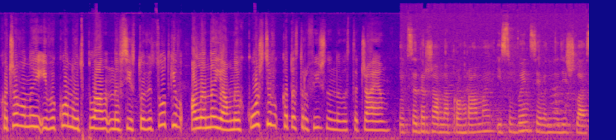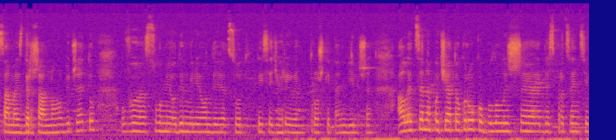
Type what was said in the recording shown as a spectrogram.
Хоча вони і виконують план не всі 100%, але наявних коштів катастрофічно не вистачає. Це державна програма і субвенція надійшла саме з державного бюджету в сумі 1 мільйон 900 тисяч гривень, трошки там більше. Але це на початок року було лише десь процентів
